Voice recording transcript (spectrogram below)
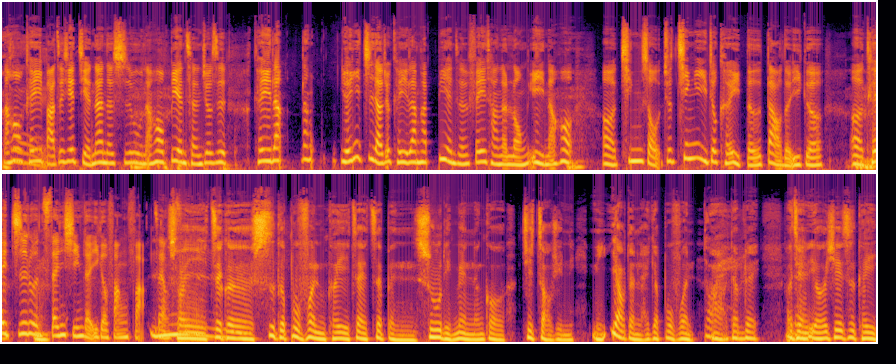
然后可以把这些简单的事物，然后变成就是可以让让园艺治疗就可以让它变成非常的容易，然后呃亲手就轻易就可以得到的一个。呃，可以滋润身心的一个方法，这样。所以这个四个部分可以在这本书里面能够去找寻你你要的哪一个部分啊，对不对？而且有一些是可以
